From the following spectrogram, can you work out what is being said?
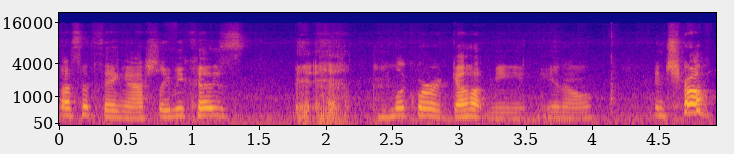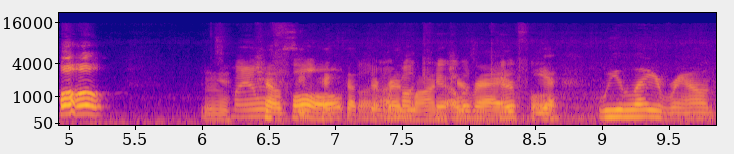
That's the thing, Ashley, because look where it got me, you know. In trouble! It's my own Chelsea fault, picked up the red I'm not ca- lingerie. Yeah, we lay around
